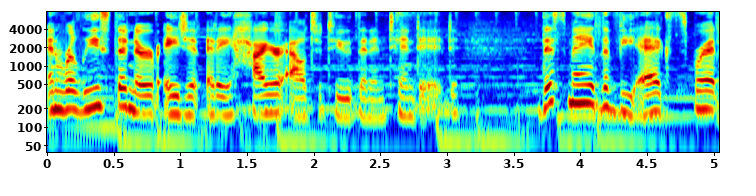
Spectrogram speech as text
and released the nerve agent at a higher altitude than intended, this made the VX spread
